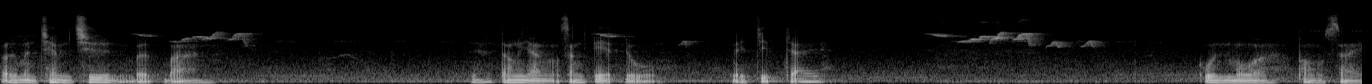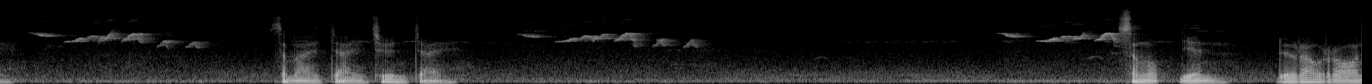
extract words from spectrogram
หรือมันแช่มชื่นเบิกบาน ต้องอย่างสังเกตดูในจิตใจ คุณมัวผ่องใส สบายใจชื่นใจ สงบเย็นด้วยเร่าร้อน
